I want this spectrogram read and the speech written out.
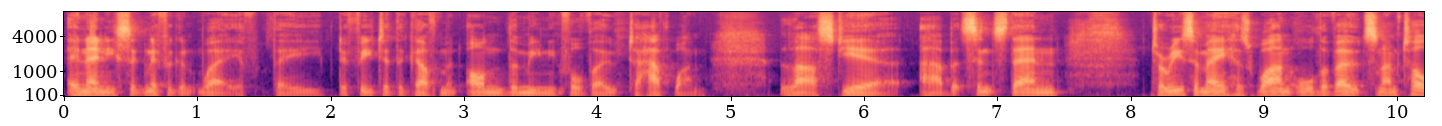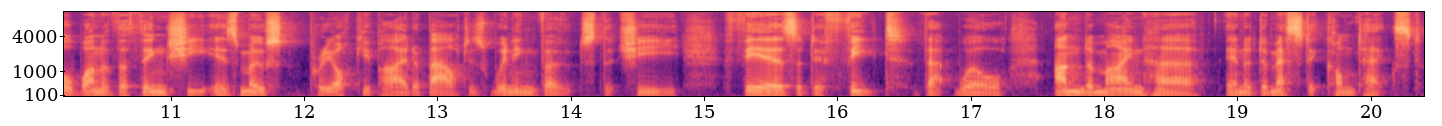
in any significant way if they defeated the government on the meaningful vote to have one last year. Uh, but since then, Theresa May has won all the votes, and I'm told one of the things she is most preoccupied about is winning votes, that she fears a defeat that will undermine her in a domestic context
